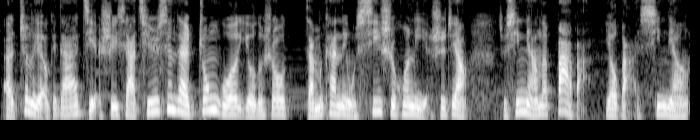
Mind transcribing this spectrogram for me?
呃，这里要给大家解释一下，其实现在中国有的时候咱们看那种西式婚礼也是这样，就新娘的爸爸要把新娘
